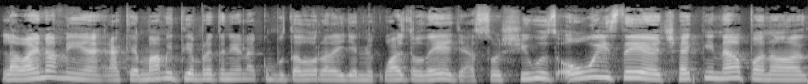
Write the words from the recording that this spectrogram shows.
la vaina mía era que mami siempre tenía la computadora de ella en el cuarto de ella, so she was always there checking up on us,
